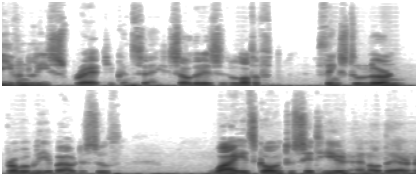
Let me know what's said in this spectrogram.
evenly spread, you can say. So there is a lot of things to learn probably about the soot. Why it's going to sit here and not there.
